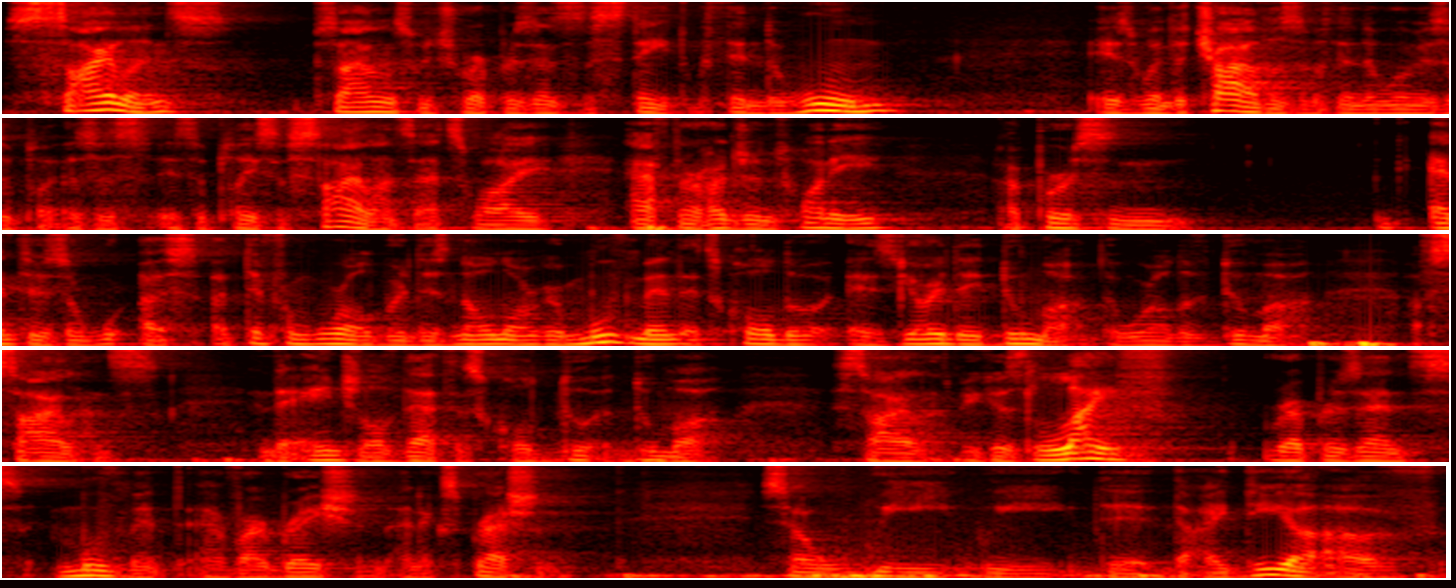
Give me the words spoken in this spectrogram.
Silence, silence which represents the state within the womb, is when the child is within the womb is a, is a, is a place of silence. That's why after 120, a person enters a, a, a, different world where there's no longer movement. It's called as Yorde Duma, the world of Duma, of silence. And the angel of death is called Duma, silence, because life represents movement and vibration and expression. So we, we the, the idea of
